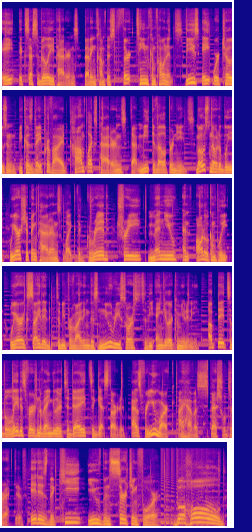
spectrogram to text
8 accessibility patterns that encompass 13 components. These 8 were chosen because they provide complex patterns that meet developer needs. Most notably, we are shipping patterns like the grid, tree, menu, and autocomplete. We are excited to be providing this new resource to the Angular community. Update to the latest version of Angular today to get started. As for you, Mark, I have a special directive. It is the key you've been searching for. Behold!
